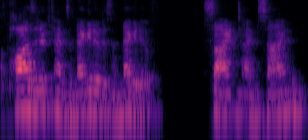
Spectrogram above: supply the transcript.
A positive times a negative is a negative. Sine times sine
